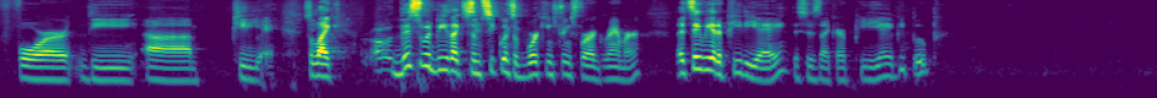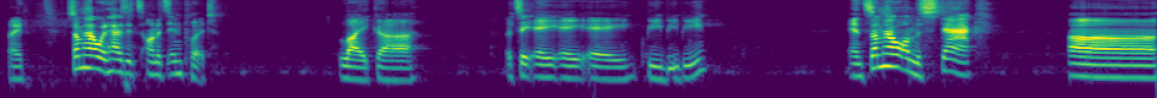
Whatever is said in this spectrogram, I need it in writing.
for the uh, PDA. So like this would be like some sequence of working strings for our grammar. Let's say we had a PDA. This is like our PDA, beep boop. Right? Somehow it has its on its input, like uh, let's say A, A, A, B, B, B. And somehow on the stack, uh,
